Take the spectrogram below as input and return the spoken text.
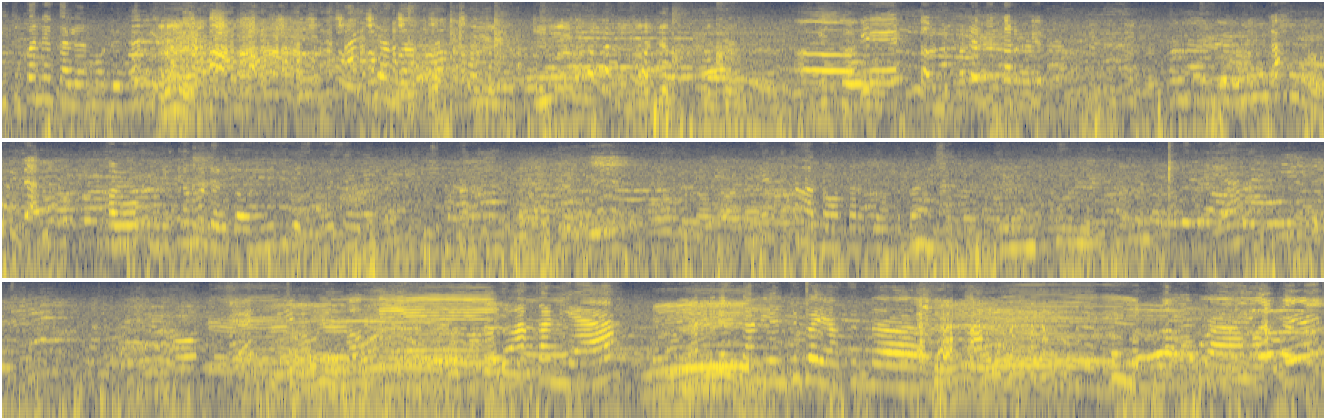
itu kan yang kalian mau dengar gitu aja nggak apa-apa Gimana target nikah? gitu. Tahun depan ada target. Nikah tidak? Kalau nikah mah dari tahun ini juga sebenarnya saya udah pengen cuma kan ya kita nggak tahu ntar tahun depan insya Allah ya doakan ya. Amin. kalian juga yang senang Amin.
